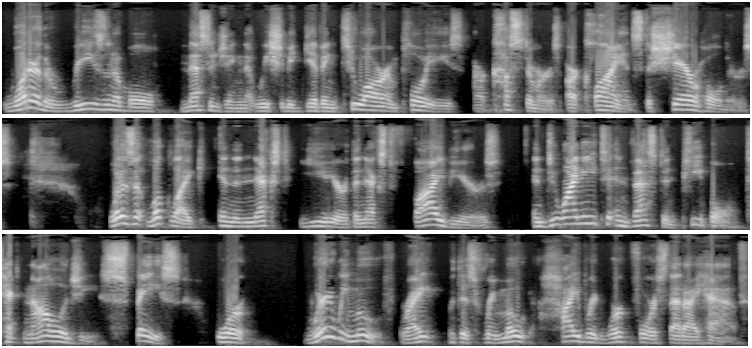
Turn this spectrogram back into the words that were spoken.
What are the reasonable messaging that we should be giving to our employees, our customers, our clients, the shareholders? What does it look like in the next year, the next five years? And do I need to invest in people, technology, space, or where do we move, right? With this remote hybrid workforce that I have.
